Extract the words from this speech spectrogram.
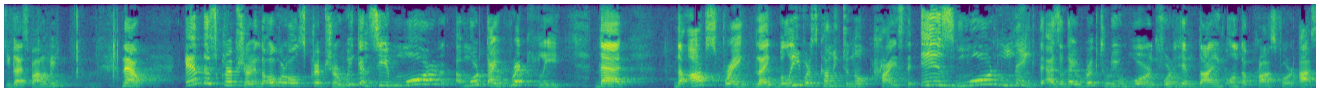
You guys follow me? Now, in the scripture, in the overall scripture, we can see more, more directly that the offspring, like believers coming to know Christ, is more linked as a direct reward for Him dying on the cross for us.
